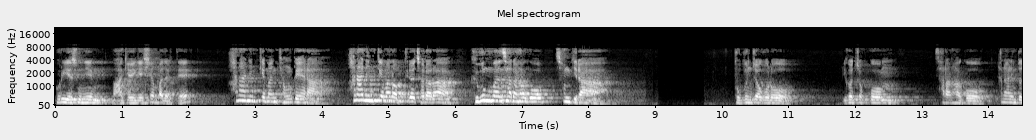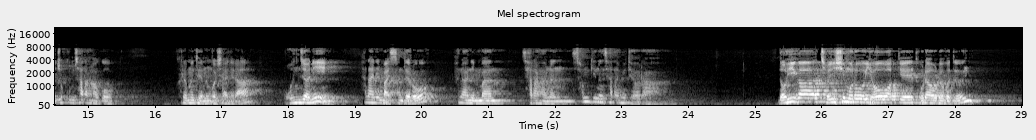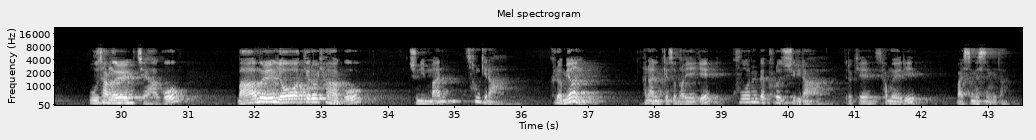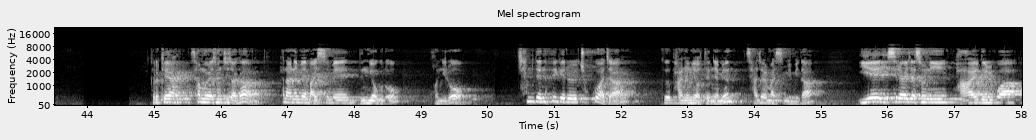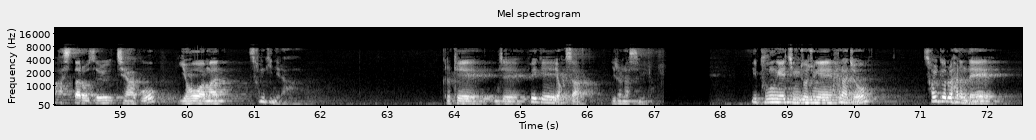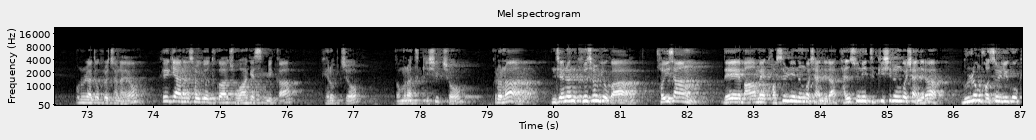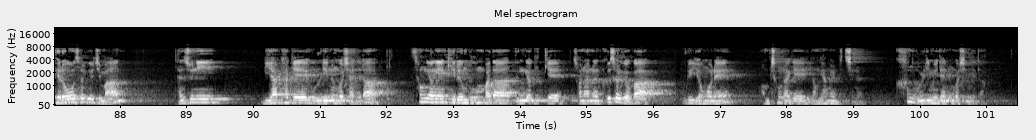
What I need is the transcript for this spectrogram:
우리 예수님 마귀에게 시험 받을 때 하나님께만 경배해라. 하나님께만 엎드려 절하라. 그분만 사랑하고 섬기라. 부분적으로 이것 조금 사랑하고 하나님도 조금 사랑하고 그러면 되는 것이 아니라 온전히 하나님 말씀대로 하나님만 사랑하는 섬기는 사람이 되어라. 너희가 전심으로 여호와께 돌아오려거든 우상을 제하고 마음을 여호와께로 향하고 주님만 섬기라. 그러면 하나님께서 너희에게 구원을 베풀어 주시리라. 이렇게 사무엘이 말씀했습니다. 그렇게 사무엘 선지자가 하나님의 말씀의 능력으로 권위로 참된 회개를 촉구하자 그 반응이 어땠냐면 4절 말씀입니다. 이에 이스라엘 자손이 바알들과 아스타롯을 제하고 여호와만 섬기니라. 그렇게 이제 회개의 역사 일어났습니다. 이 부흥의 징조 중에 하나죠. 설교를 하는데 오늘날도 그렇잖아요. 회개하는 설교 누가 좋아하겠습니까? 괴롭죠. 너무나 듣기 싫죠. 그러나 이제는 그 설교가 더 이상 내 마음에 거슬리는 것이 아니라 단순히 듣기 싫은 것이 아니라 물론 거슬리고 괴로운 설교지만 단순히 미약하게 울리는 것이 아니라 성령의 기름 부음 받아 능력 있게 전하는 그 설교가 우리 영혼에 엄청나게 영향을 미치는 큰 울림이 되는 것입니다.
